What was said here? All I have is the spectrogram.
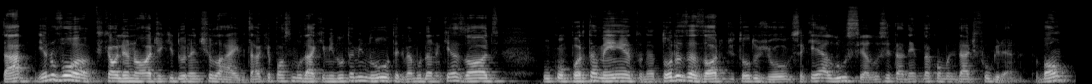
tá? Eu não vou ficar olhando a odd aqui durante o live, tá? Porque eu posso mudar aqui minuto a minuto, ele vai mudando aqui as odds o comportamento, né? todas as ordens de todo jogo. Isso aqui é a Lucy, a Lucy está dentro da comunidade Fulgrana, tá bom?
